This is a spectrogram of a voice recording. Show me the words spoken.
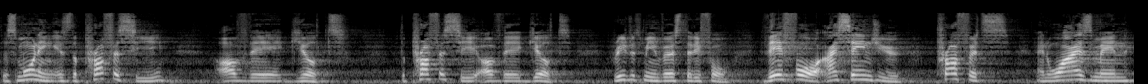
this morning is the prophecy of their guilt. The prophecy of their guilt. Read with me in verse 34. Therefore, I send you prophets and wise men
